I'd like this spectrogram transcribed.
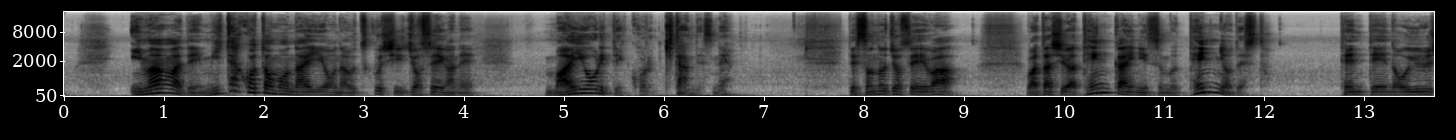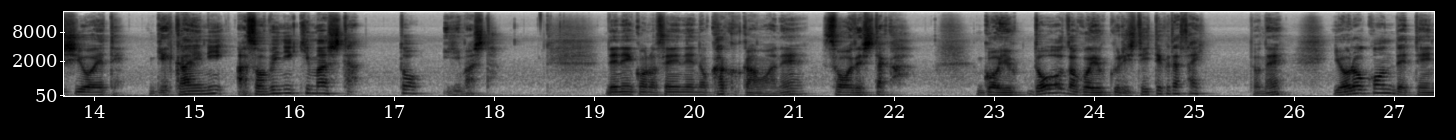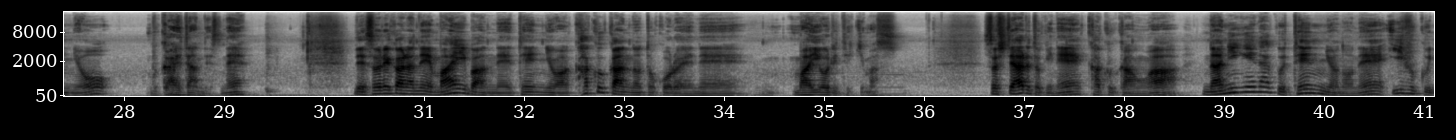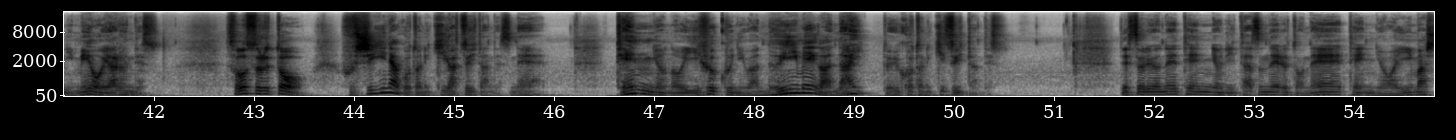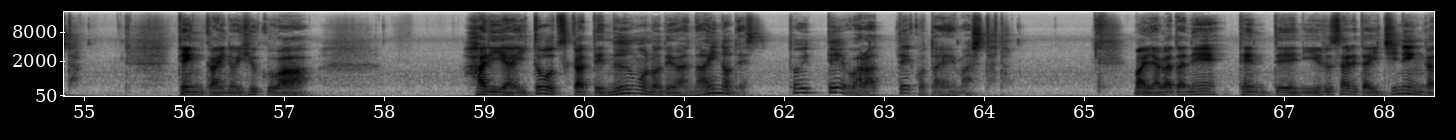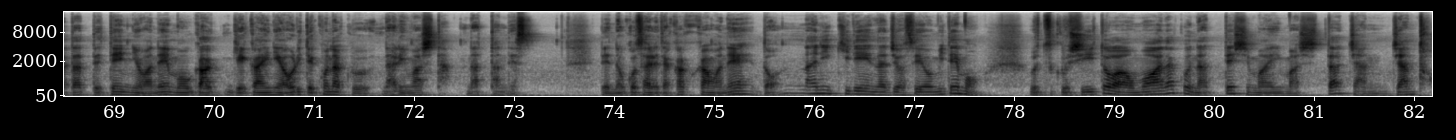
今まで見たこともないような美しい女性がね、舞い降りてこれ来たんですね。で、その女性は、私は天界に住む天女ですと。天帝のお許しを得て、下界に遊びに来ました。と言いました。でね、この青年の各官はね、そうでしたか。ごゆ、どうぞごゆっくりしていってください。とね、喜んで天女を迎えたんですね。で、それからね、毎晩ね、天女は各官のところへね、舞い降りてきます。そしてある時ね、各官は何気なく天女のね、衣服に目をやるんです。そうすると、不思議なことに気がついたんですね。天女の衣服には縫い目がないということに気づいたんです。で、それをね、天女に尋ねるとね、天女は言いました。天界の衣服は、針や糸を使って縫うものではないのです。と言って笑って答えましたと。まあ、やがてね、天帝に許された一年が経って天女はね、もうが下界には降りてこなくなりました。なったんです。で、残された各官はね、どんなに綺麗な女性を見ても、美しいとは思わなくなってしまいました。じゃんじゃんと。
